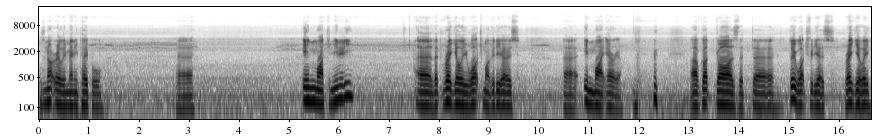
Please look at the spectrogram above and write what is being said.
there's not really many people uh, in my community uh, that regularly watch my videos uh, in my area. I've got guys that uh, do watch videos regularly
